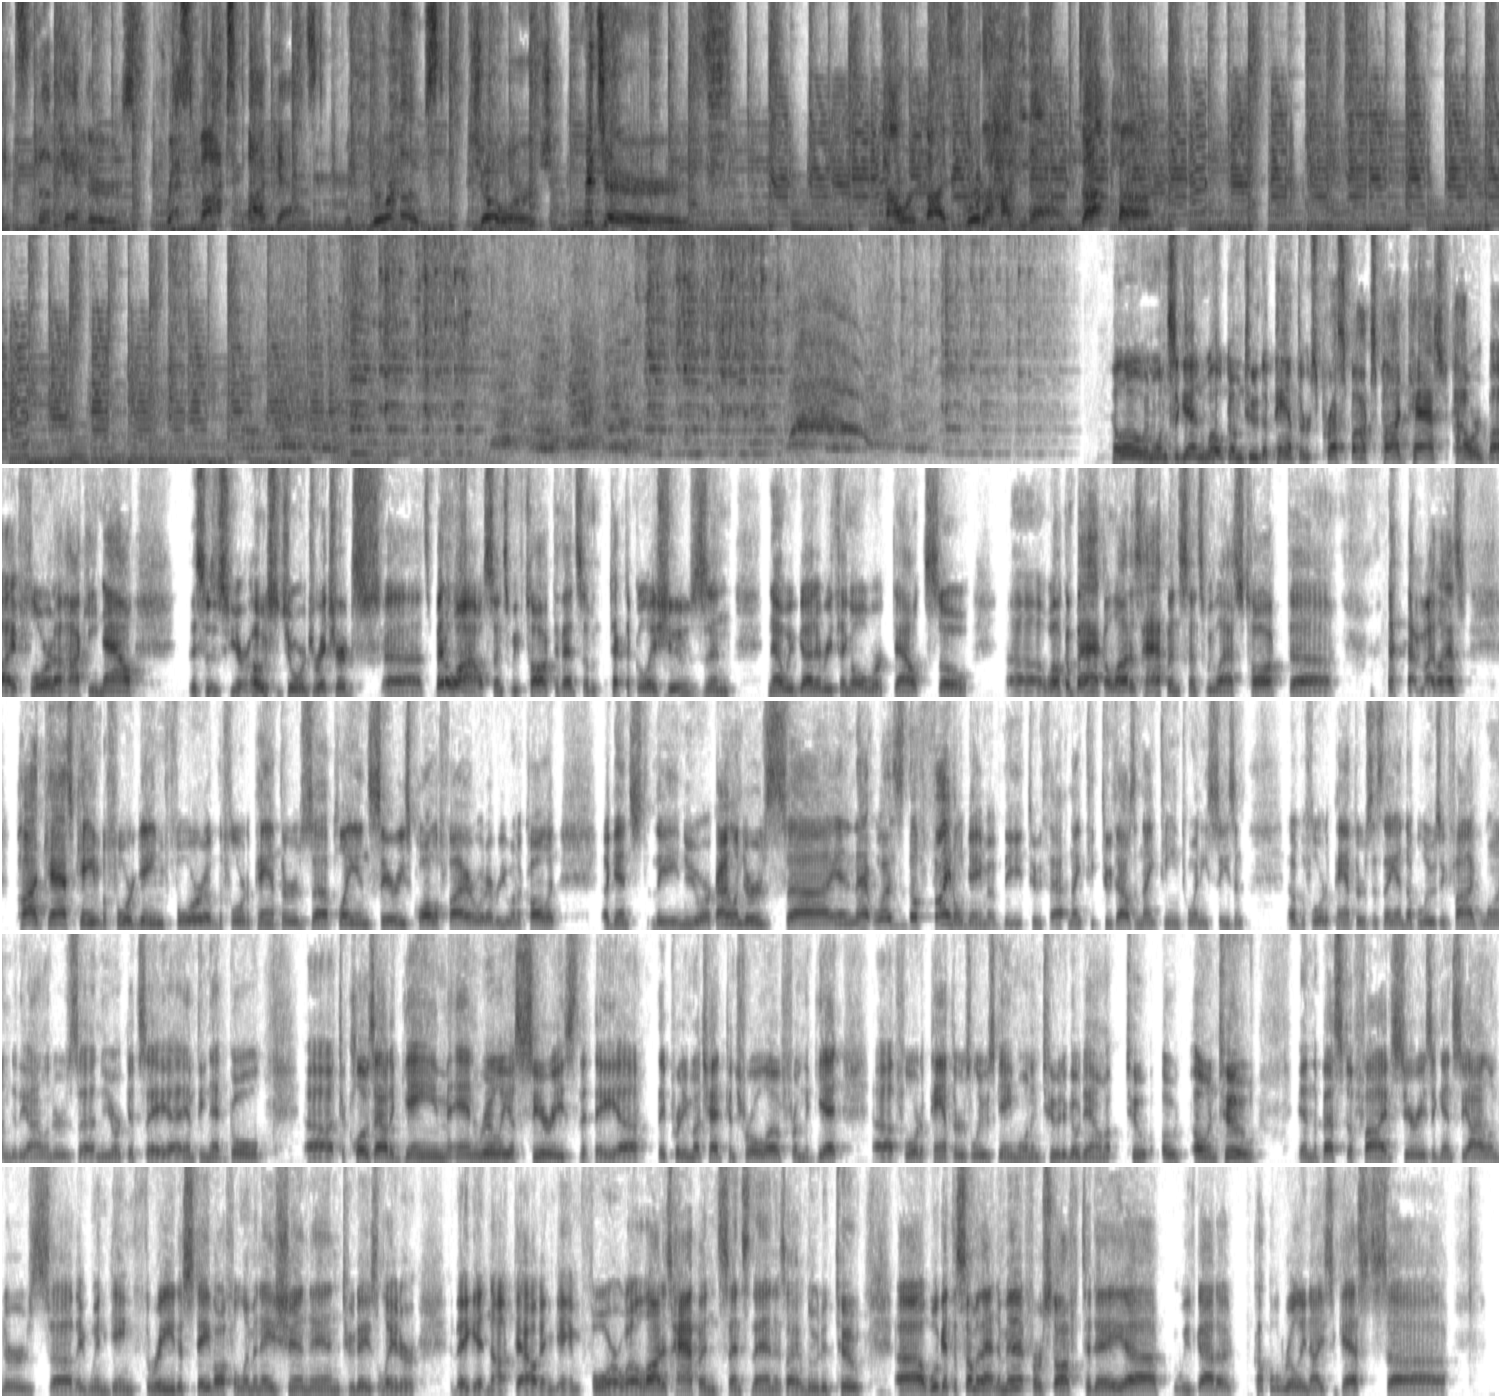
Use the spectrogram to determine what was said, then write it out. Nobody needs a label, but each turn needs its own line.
It's the Panthers Press Box Podcast with your host, George Richards. Powered by FloridaHockeyNow.com.
once again, welcome to the Panthers Press Box Podcast, powered by Florida Hockey Now. This is your host, George Richards. Uh, it's been a while since we've talked. I've had some technical issues, and now we've got everything all worked out. So, uh, welcome back. A lot has happened since we last talked. Uh, my last podcast came before game four of the Florida Panthers uh, play in series, qualifier, whatever you want to call it, against the New York Islanders. Uh, and that was the final game of the 2019 20 season of the Florida Panthers as they end up losing 5 1 to the Islanders. Uh, New York gets a, a empty net goal. Uh, to close out a game and really a series that they uh, they pretty much had control of from the get. Uh, Florida Panthers lose game one and two to go down two oh, oh and two in the best of five series against the Islanders. Uh, they win game three to stave off elimination, and two days later, they get knocked out in game four. Well, a lot has happened since then, as I alluded to. Uh, we'll get to some of that in a minute. First off, today, uh, we've got a couple really nice guests. Uh,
